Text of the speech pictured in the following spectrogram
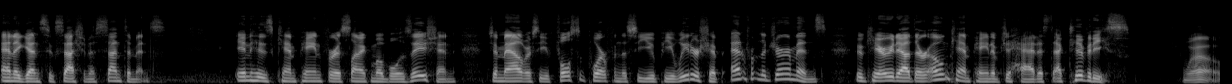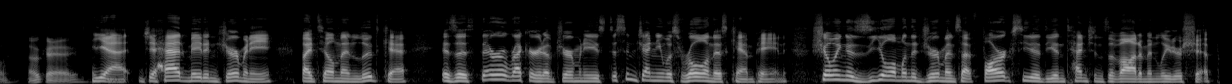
and against secessionist sentiments. In his campaign for Islamic mobilization, Jamal received full support from the CUP leadership and from the Germans, who carried out their own campaign of jihadist activities. Wow. Okay. Yeah, Jihad Made in Germany by Tilman Ludke is a thorough record of Germany's disingenuous role in this campaign, showing a zeal among the Germans that far exceeded the intentions of Ottoman leadership.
